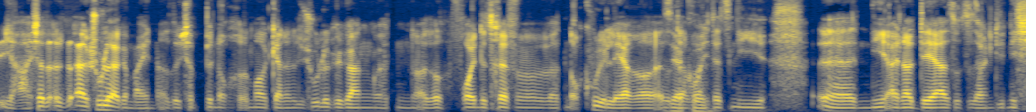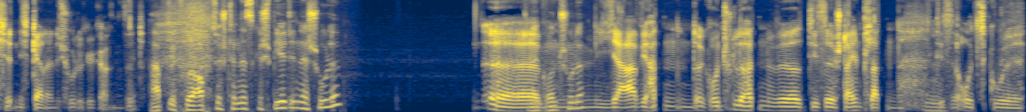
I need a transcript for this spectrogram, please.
Ja, ich hatte äh, Schule allgemein. Also ich hab, bin auch immer gerne in die Schule gegangen. Wir hatten also Freunde treffen, wir hatten auch coole Lehrer. Also Sehr da cool. war ich jetzt nie, äh, nie einer der sozusagen, die nicht, nicht gerne in die Schule gegangen sind. Habt ihr früher auch Tischtennis gespielt in der Schule? in der ähm, Grundschule? Ja, wir hatten in der Grundschule hatten wir diese Steinplatten, mhm. diese Oldschool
